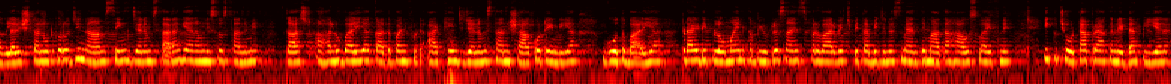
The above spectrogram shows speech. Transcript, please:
ਅਗਲਾ ਰਿਸ਼ਤਾ ਨੋਟ ਕਰੋ ਜੀ, ਨਾਮ ਸਿੰਘ, ਜਨਮ 17 11 1997 ਕਾਸਟ ਆਹਲੂਵਾਲੀਆ ਕੱਦ 5 ਫੁੱਟ 8 ਇੰਚ ਜਨਮ ਸਥਾਨ ਸ਼ਾਹਕੋਟ, ਇੰਡੀਆ ਗੋਤ ਬਾਲੀਆ ਪੜ੍ਹਾਈ, ਡਿਪਲੋਮਾ ਇਨ ਕੰਪਿਊਟਰ ਸਾਇੰਸ ਪਰਿਵਾਰ ਵਿੱਚ ਪਿਤਾ ਬਿਜ਼ਨਸਮੈਨ ਤੇ ਮਾਤਾ ਹਾਊਸਵਾਈਫ ਨੇ। ਇੱਕ ਛੋਟਾ ਭਰਾ ਕੈਨੇਡਾ ਪੀਅਰ ਹੈ।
